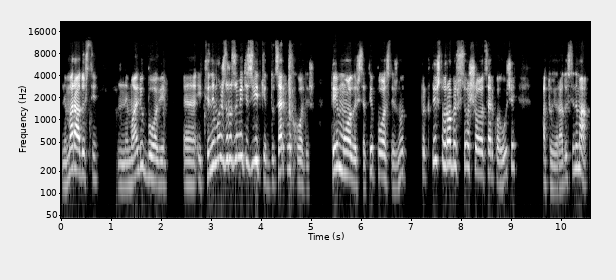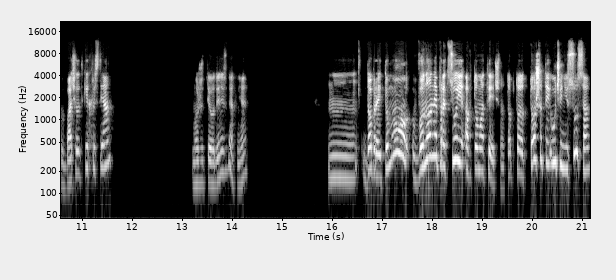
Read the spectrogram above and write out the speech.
Нема радості, нема любові. Е, і ти не можеш зрозуміти, звідки до церкви ходиш. Ти молишся, ти постиш. Ну, практично робиш все, що церква учить, а тої радості нема. Ви бачили таких християн? Може, ти один із них, ні? Добре, і тому воно не працює автоматично. Тобто, то, що ти учень Ісуса,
